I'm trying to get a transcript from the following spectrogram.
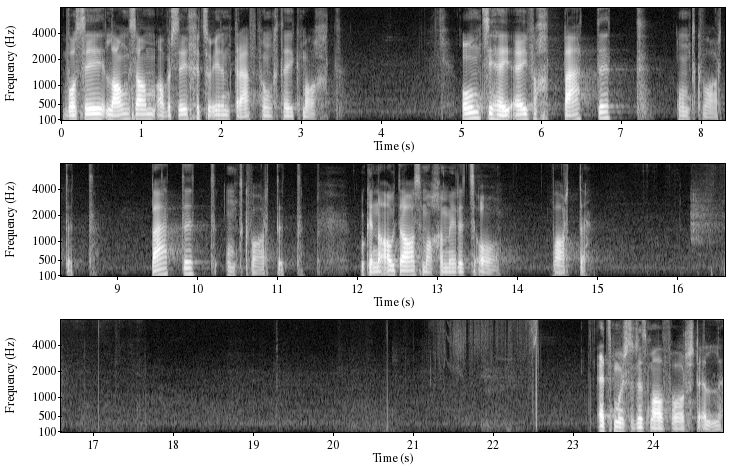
wo sie langsam, aber sicher zu ihrem Treffpunkt haben gemacht Und sie haben einfach gebetet und gewartet. Betet und gewartet. Und genau das machen wir jetzt auch. Warten. Jetzt musst du dir das mal vorstellen.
